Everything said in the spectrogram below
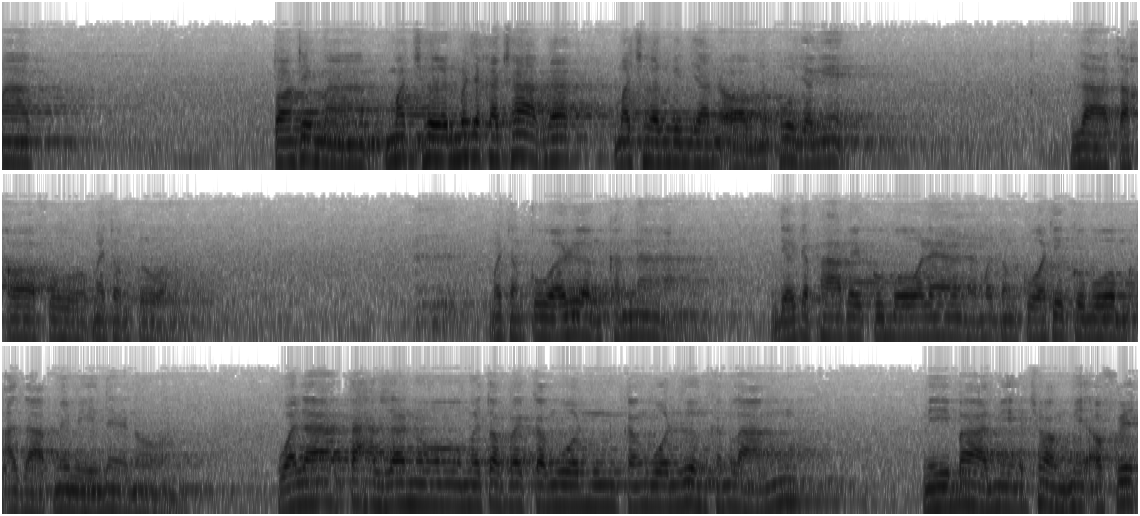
มาตอนที่มามาเชิญม่จะกระชากนะมาเชิญวิญญาณออกพูดอย่างนี้ ลาตะคอฟูไม่ต้องกลัว ไม่ต้องกลัวเรื่องข้างหน้า เดี๋ยวจะพาไปกูโบแล้วนะไม่ต้องกลัวที่กูโบอาดาบไม่มีแน่นอนเวลาตาซาโนไม่ต้องไปกังวลกังวลเรื่องข้างหลัง มีบ้านมีช่องมีออฟฟิศ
